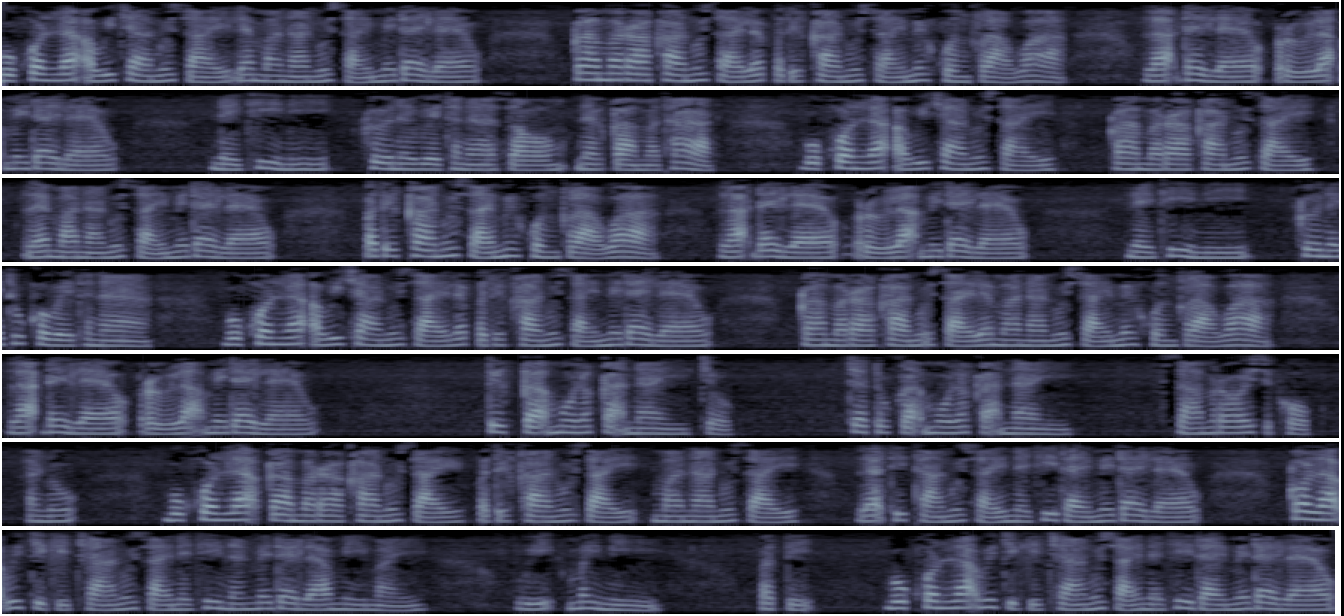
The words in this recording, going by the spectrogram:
บุคคลและอวิชานุสัยและมานานุสัยไม่ได้แล้ว การมาราคานุสัยและปฏิคานุสัยไม่ควรกล่าวว่า ละได้แล้วหรือละไม่ได้แล้ว ในที่นี้คือในเวทนาสองในกามธาตุบุคคลละอวิชานุสัย กามาราคานุสัย และมานานุสัยไม่ได้แล้ว ปฏิคานุสัยไม่ควรกล่าวว่า ละได้แล้วหรือละไม่ได้แล้ว ในที่นี้คือในทุกขเวทนา บุคคลละอวิชานุสัยและปฏิคานุสัยไม่ได้แล้ว กามาราคานุสัยและมานานุสัยไม่ควรกล่าวว่า ละได้แล้วหรือละไม่ได้แล้ว ติกะมูลกะในจบจตุกะมูลกะในสามร้อยสิบหกอนุ บุคคลละการมาราคานุสัย ปฏิคานุสัย มานานุสัย และทิฏฐานุสัยในที่ใดไม่ได้แล้ว ก็ละวิจิกิจฉานุสัยในที่นั้นไม่ได้แล้วมีไหม วิไม่มี ปฏิ บุคคลละวิจิกิจฉานุสัยในที่ใดไม่ได้แล้ว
